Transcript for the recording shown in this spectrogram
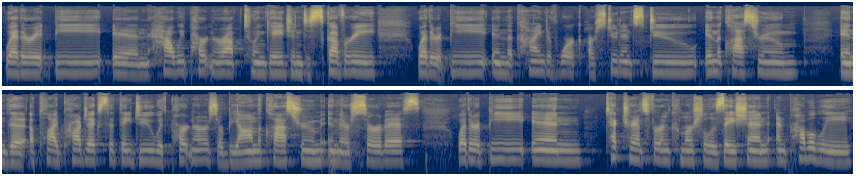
whether it be in how we partner up to engage in discovery, whether it be in the kind of work our students do in the classroom, in the applied projects that they do with partners or beyond the classroom in their service, whether it be in tech transfer and commercialization, and probably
